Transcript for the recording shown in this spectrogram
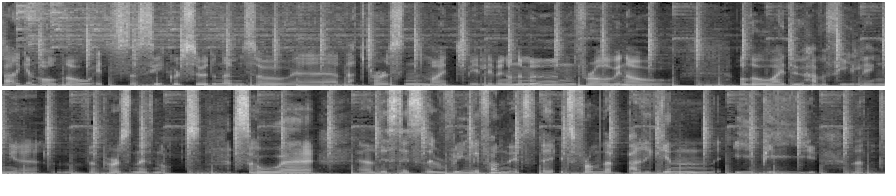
Bergen, although it's a secret pseudonym, so that person might be living on the moon for all we know although I do have a feeling uh, the person is not. So uh, uh, this is really fun. It's it's from the Bergen EP that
